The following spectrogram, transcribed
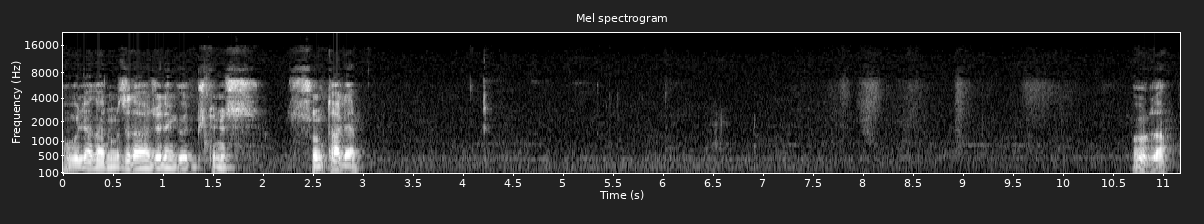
Mobilyalarımızı daha önceden görmüştünüz. Suntalem. Burada.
